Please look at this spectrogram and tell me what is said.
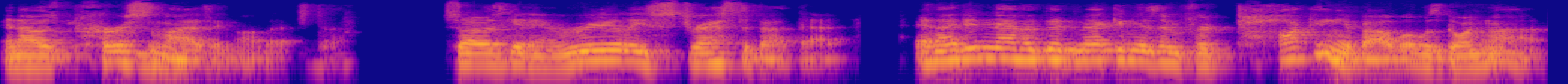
And I was personalizing all that stuff. So I was getting really stressed about that. And I didn't have a good mechanism for talking about what was going on.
